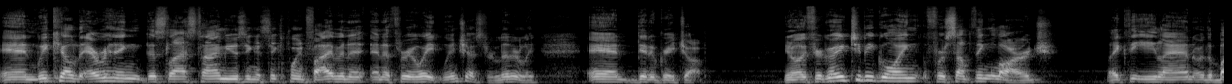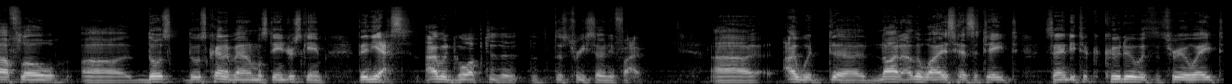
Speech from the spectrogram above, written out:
And we killed everything this last time using a 6.5 and a, and a 308 Winchester, literally, and did a great job. You know, if you're going to be going for something large, like the eland or the buffalo, uh, those those kind of animals, dangerous game, then yes, I would go up to the the, the 375. Uh, I would uh, not otherwise hesitate. Sandy took a kudu with the 308.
